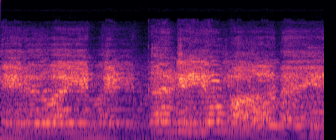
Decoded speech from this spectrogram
திருவயிற்றில் கனியுமானையே.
